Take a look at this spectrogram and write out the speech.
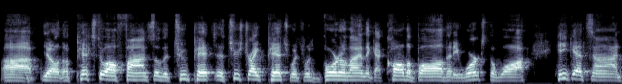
uh, you know the pitch to alfonzo the two pitch the two strike pitch which was borderline that got called the ball that he works the walk he gets on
